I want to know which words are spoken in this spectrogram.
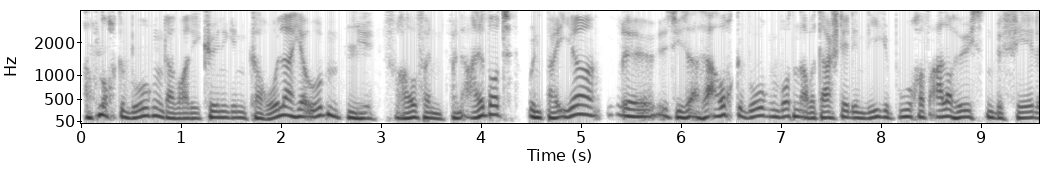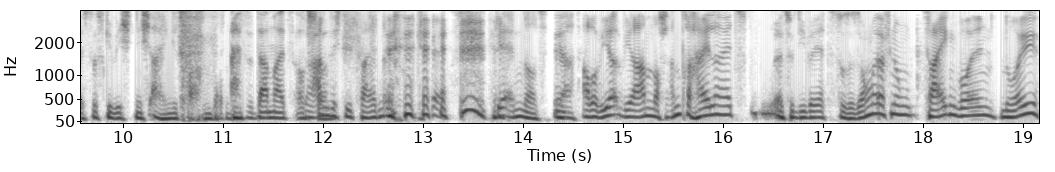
auch noch gewogen. Da war die Königin Carola hier oben, mhm. die Frau von, von Albert. Und bei ihr, äh, sie ist also auch gewogen worden, aber da steht im Wiegebuch, auf allerhöchsten Befehl ist das Gewicht nicht eingetragen worden. Also damals auch da schon. haben sich die Zeiten ge geändert. Ja. ja. Aber wir, wir haben noch andere Highlights, also die wir jetzt zur Saisoneröffnung zeigen wollen, neu. Äh,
